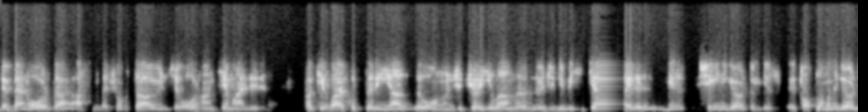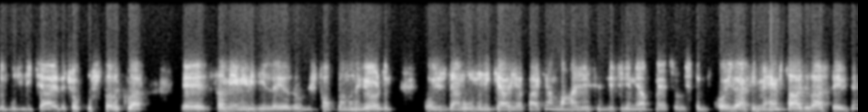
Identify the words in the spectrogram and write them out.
Ve ben orada aslında çok daha önce Orhan Kemal'lerin, Fakir Baykurtların yazdığı 10. Köy, Yılanların Öcü gibi hikayelerin bir şeyini gördüm, bir e, toplamını gördüm uzun hikayede. Çok ustalıkla, e, samimi bir dille yazılmış toplamını gördüm. O yüzden uzun hikaye yaparken mahallesiz bir film yapmaya çalıştım. O yüzden filmi hem sağcılar sevdi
